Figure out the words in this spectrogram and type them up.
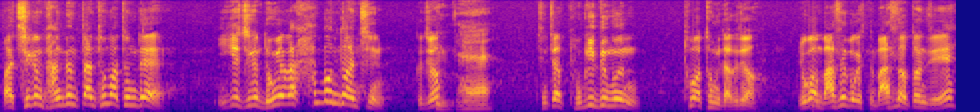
아, 지금 방금 딴 토마토인데 이게 지금 농약을 한 번도 안 친, 그죠? 예. 진짜 보기 드문 토마토입니다, 그죠? 요거 음. 맛을 보겠습니다. 맛은 어떤지.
